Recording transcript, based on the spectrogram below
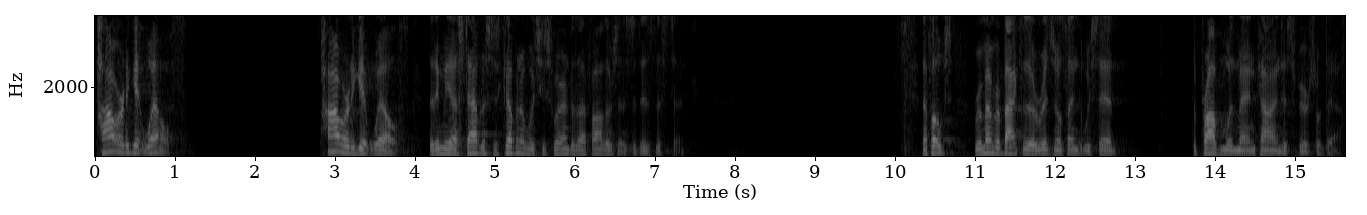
Power to get wealth. Power to get wealth, that he may establish his covenant which he sware unto thy fathers as it is this day. Now, folks, remember back to the original thing that we said the problem with mankind is spiritual death.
